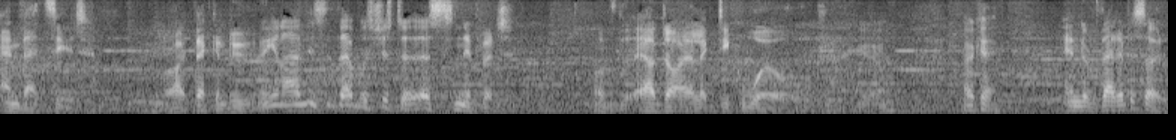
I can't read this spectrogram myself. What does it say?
and that's it. Right, that can do. You know, this that was just a, a snippet of the, our dialectic world. Yeah. Okay, end of that episode.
